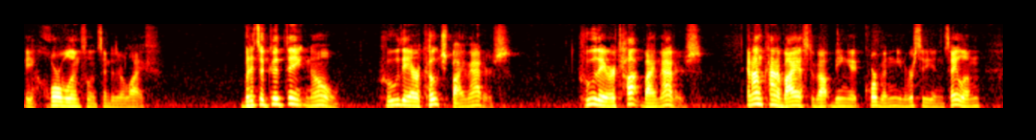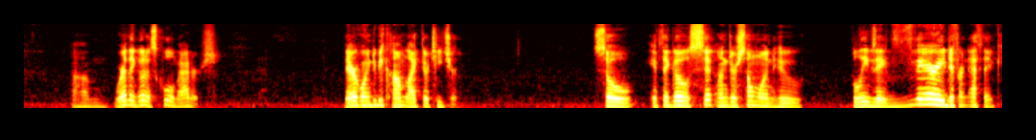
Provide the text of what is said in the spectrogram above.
a horrible influence into their life. But it's a good thing. No. Who they are coached by matters, who they are taught by matters. And I'm kind of biased about being at Corban University in Salem. Um, where they go to school matters. They're going to become like their teacher. So if they go sit under someone who believes a very different ethic,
